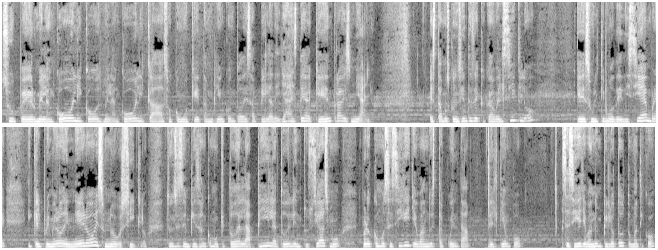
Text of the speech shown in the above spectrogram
súper melancólicos, melancólicas o como que también con toda esa pila de ya este que entra es mi año. Estamos conscientes de que acaba el ciclo, que es último de diciembre y que el primero de enero es un nuevo ciclo. Entonces empiezan como que toda la pila, todo el entusiasmo, pero como se sigue llevando esta cuenta del tiempo, se sigue llevando en piloto automático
